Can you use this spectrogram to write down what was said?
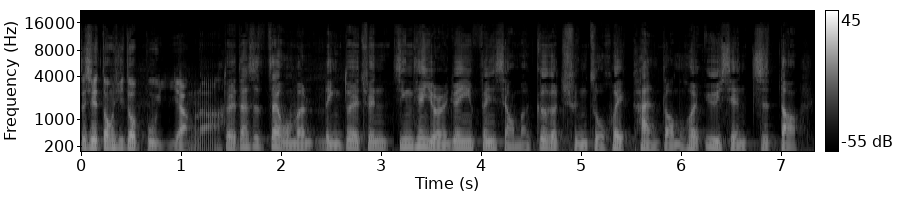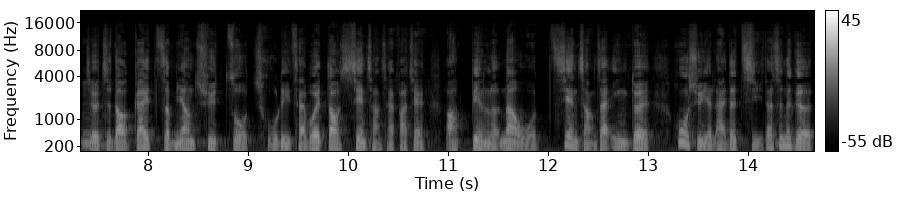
这些东西都不一样啦。对，但是在我们领队圈，今天有人愿意分享，我们各个群组会看到，我们会预先知道，就会知道该怎么样去做处理，嗯、才不会到现场才发现啊变了。那我现场在应对，或许也来得及，但是那个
